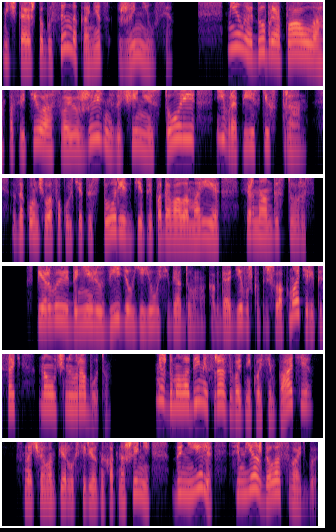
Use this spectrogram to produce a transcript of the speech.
мечтая, чтобы сын, наконец, женился. Милая, добрая Паула посвятила свою жизнь изучению истории европейских стран. Закончила факультет истории, где преподавала Мария Фернандес Торрес. Впервые Даниэль увидел ее у себя дома, когда девушка пришла к матери писать научную работу. Между молодыми сразу возникла симпатия. С началом первых серьезных отношений Даниэля семья ждала свадьбы,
